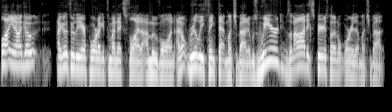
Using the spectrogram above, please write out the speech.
Well, you know, I go I go through the airport, I get to my next flight, I move on. I don't really think that much about it. It was weird, it was an odd experience, but I don't worry that much about it.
